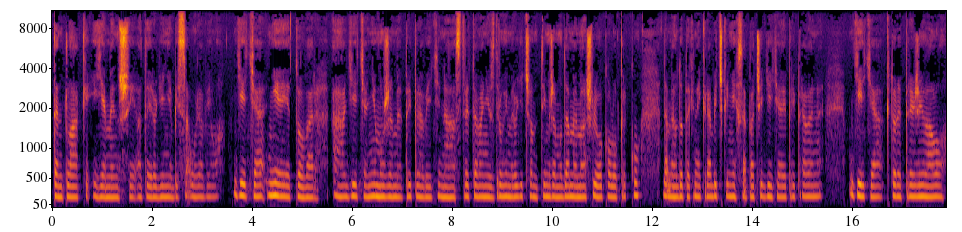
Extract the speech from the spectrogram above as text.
ten tlak je menší a tej rodine by sa uľavilo. Dieťa nie je tovar a dieťa nemôžeme pripraviť na stretávanie s druhým rodičom tým, že mu dáme mašľu okolo krku, dáme ho do peknej krabičky, nech sa páči, dieťa je pripravené. Dieťa, ktoré prežívalo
